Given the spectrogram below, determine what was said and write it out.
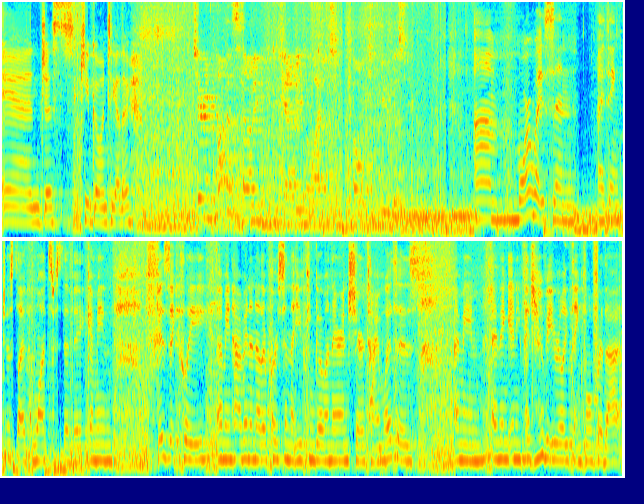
And just keep going together. How has having Gabby in the lineup helped you this year? Um, more ways than I think just like one specific. I mean, physically, I mean, having another person that you can go in there and share time with is, I mean, I think any pitcher would be really thankful for that.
